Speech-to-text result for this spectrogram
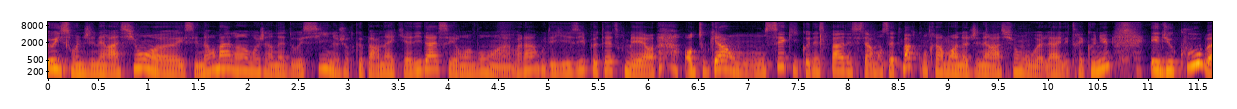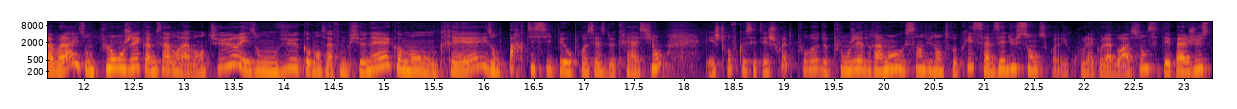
eux, ils sont une génération euh, et c'est normal. hein. Moi, j'ai un ado aussi, il ne jure que par Nike et Adidas et bon, euh, voilà, ou des Yeezy peut-être, mais euh, en tout cas, on, on sait qu'ils connaissent pas nécessairement cette marque, contrairement à notre génération où là, elle est très connue. Et du coup, bah voilà, ils ont plongé comme ça dans l'aventure, ils ont vu comment ça fonctionnait, comment on créait, ils ont participé au process de création. Et je trouve que c'était chouette pour eux de plonger vraiment au sein d'une entreprise. Ça faisait du sens, quoi. Du coup, la collaboration, c'était pas juste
